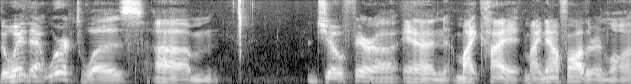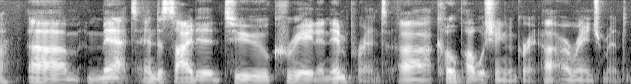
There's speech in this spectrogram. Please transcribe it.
The way that worked was um, Joe Farah and Mike Hyatt, my now father-in-law, um, met and decided to create an imprint, uh, a co-publishing agra- uh, arrangement.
